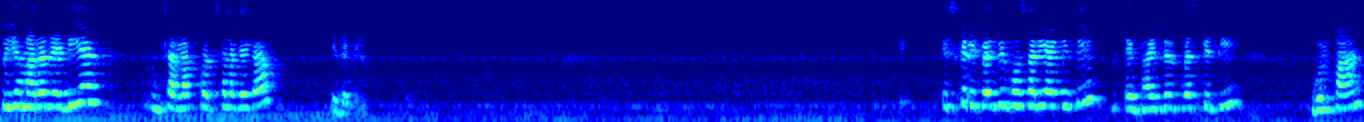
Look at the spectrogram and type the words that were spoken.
तो ये हमारा रेडी है। इंशाल्लाह आपको अच्छा लगेगा। ये देखें। इसके रिक्वेस्ट भी बहुत सारी आई हुई थी। एक भाई ने रिक्वेस्ट की थी, गुलफान,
